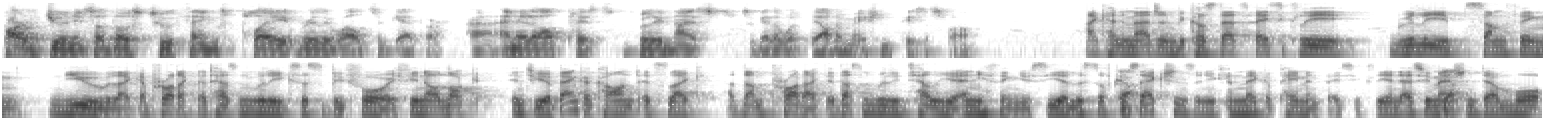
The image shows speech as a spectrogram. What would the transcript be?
part of Juni. So those two things play really well together, uh, and it all plays really nice together with the automation piece as well. I can imagine because that's basically really something new, like a product that hasn't really existed before. If you now log into your bank account, it's like a dumb product. It doesn't really tell you anything. You see a list of transactions yeah. and you can make a payment basically. And as you mentioned, yeah. there are more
